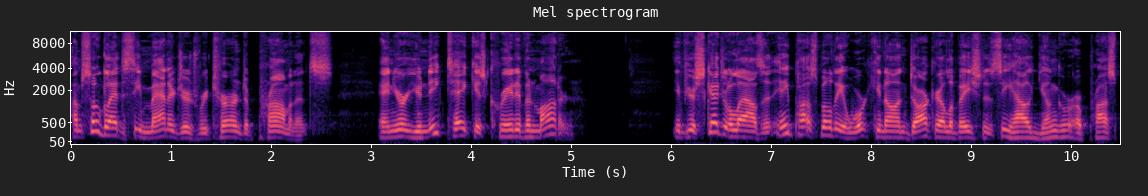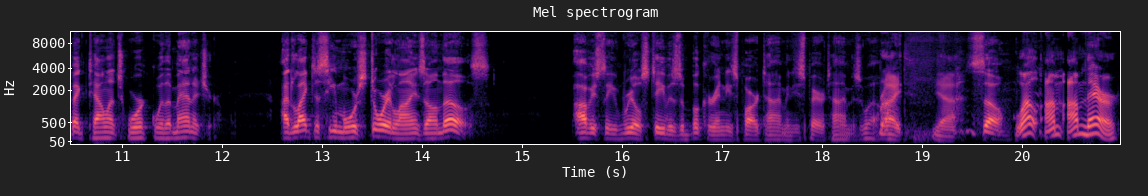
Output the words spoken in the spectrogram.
I'm so glad to see managers return to prominence, and your unique take is creative and modern. If your schedule allows it, any possibility of working on Dark or Elevation to see how younger or prospect talents work with a manager? I'd like to see more storylines on those. Obviously, Real Steve is a booker and he's part time and he's spare time as well. Right. Yeah. So, Well, I'm I'm there.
